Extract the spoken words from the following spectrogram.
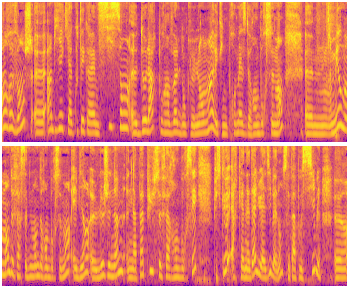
En revanche, euh, un billet qui a coûté quand même 600 euh, dollars pour un vol donc le lendemain avec une promesse de remboursement. Euh, mais au moment de faire sa demande de remboursement, eh bien euh, le jeune homme n'a pas pu se faire rembourser puisque Air Canada lui a dit bah non c'est pas possible. En,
